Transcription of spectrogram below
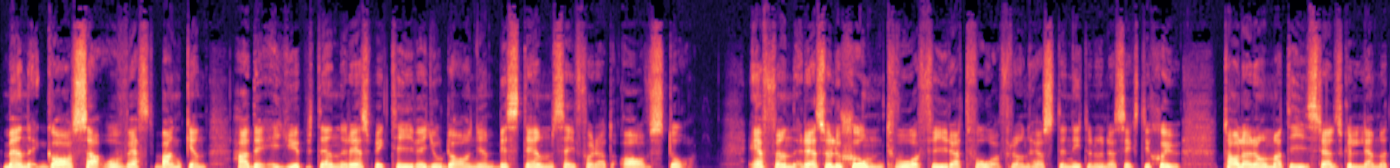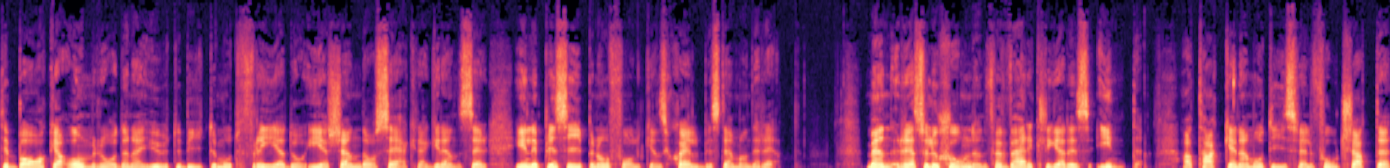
Men Gaza och Västbanken hade Egypten respektive Jordanien bestämt sig för att avstå. FN-resolution 242 från hösten 1967 talade om att Israel skulle lämna tillbaka områdena i utbyte mot fred och erkända och säkra gränser enligt principen om folkens självbestämmande rätt. Men resolutionen förverkligades inte. Attackerna mot Israel fortsatte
